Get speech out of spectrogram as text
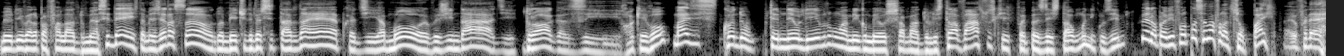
Meu livro era para falar do meu acidente, da minha geração, do ambiente universitário da época, de amor, virgindade, drogas e rock and roll. Mas quando eu terminei o livro, um amigo meu chamado Luiz Travassos, que foi presidente da UNE, inclusive, virou para mim e falou: Pô, você vai falar do seu pai? Aí eu falei: É,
